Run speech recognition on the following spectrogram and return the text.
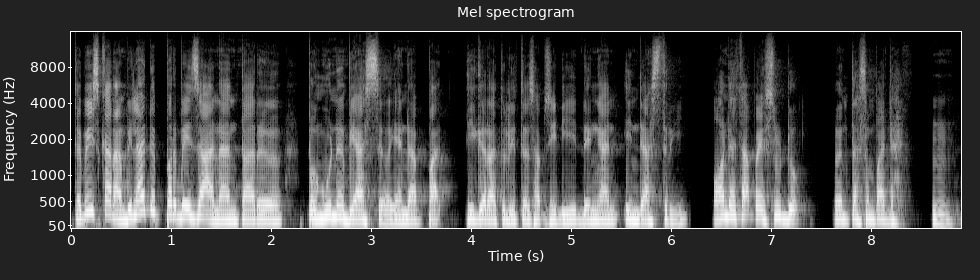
Tapi sekarang, bila ada perbezaan antara pengguna biasa yang dapat 300 liter subsidi dengan industri, orang dah tak payah seluduk rentas sempadan. Hmm.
